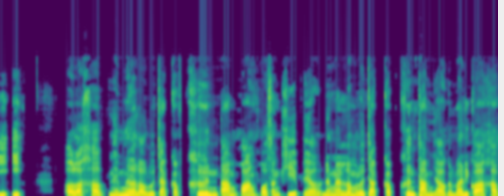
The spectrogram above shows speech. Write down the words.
อีอีเอาละครับ ในเมื่อเรารู้จักกับคลื่นตามขวางพอสังเขปแล้ว ดังนั้นเรามารู้จักกับคลื่นตามยาวกันบ้างดีกว่าครับ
